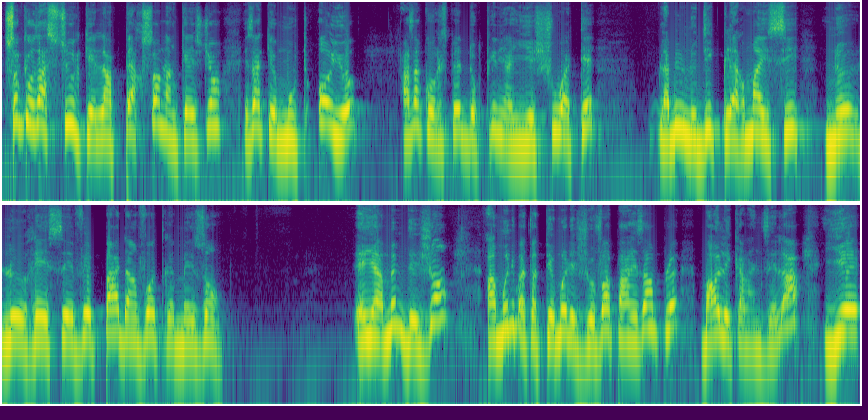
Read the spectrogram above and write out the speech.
Soki oza sûr que la personne en question eza ke motu oyo aza korespecte doctrine ya yeshua te. La bible nous dit clairement ici ne le recevez pas dans votre maison et il y a même des gens amoni bato témoin de Jéhovah par exemple baoleka na nzela ye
